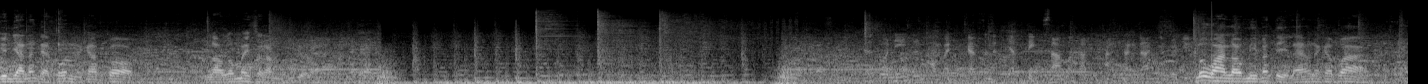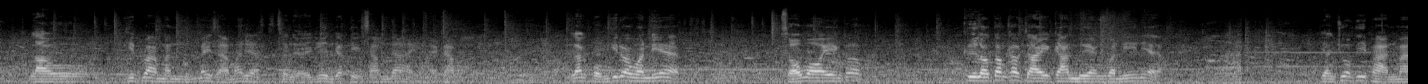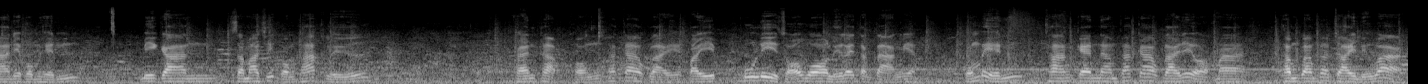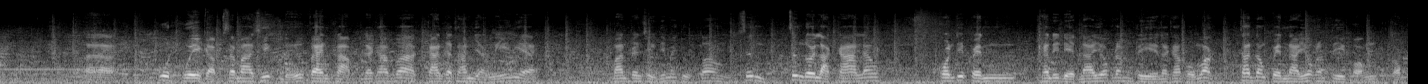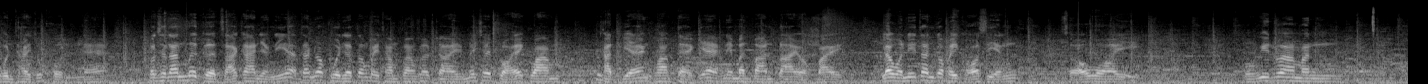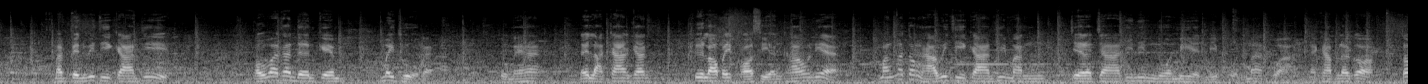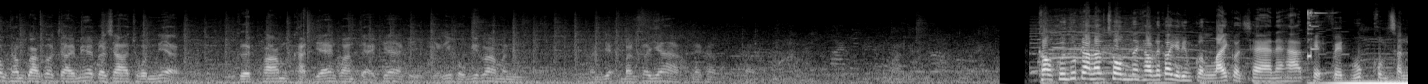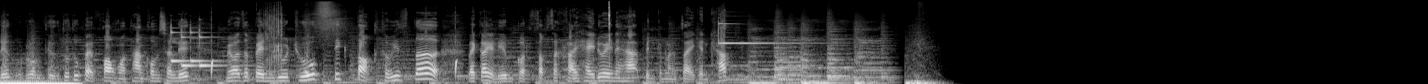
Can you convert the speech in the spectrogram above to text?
ยืนยันตั้งแต่ต้นนะครับก็เราก็ไม่สนับสนุนอยู่แล้วนะครับแต่ตัวนี้เรื่องของการเสนอยติซ้ำอะครับทางทางด้านของจุดยืนเมื่อวานเรามีมติแล้วนะครับว่าเราคิดว่ามันไม่สามารถที่จะเสนอยื่นยติซ้ำได้นะครับ แล้วผมคิดว่าวันนี้สวเองก็คือเราต้องเข้าใจการเมืองวันนี้เนี่ยอย่างช่วงที่ผ่านมาเนี่ยผมเห็นมีการสมาชิกของพรรคหรือแฟนคลับของพรรคก้าวไกล ไปบูลลี่สวหรืออะไรต่างๆเนี่ยผมไม่เห็นทางแกนนำพรรคก้าวไกลได้ออกมาทำความเข้าใจหรือว่าพูดคุยกับสมาชิกหรือแฟนคลับนะครับว่าการกระทำอย่างนี้เนี่ย มันเป็นสิ่งที่ไม่ถูกต้อง ซึ่งซึ่งโดยหลักการแล้วคนที่เป็นแคนดิเดตนายกรัฐมนตรีนะครับ ผมว่าท่านต้องเป็นนายกรัฐมนตรีของของคนไทยทุกคนนะฮะเพราะฉะนั้นเมื่อเกิดสถานการณ์อย่างนี้ ท่านก็ควรจะต้องไปทำความเข้าใจ ไม่ใช่ปล่อยให้ความขัดแย้งความแตกแยกเนี่ยมันบานปลายออกไป แล้ววันนี้ท่านก็ไปขอเสียงสวอีกผมคิดว่ามันมันเป็นวิธีการที่ผมว่าท่านเดินเกมไม่ถูกอะถูกไหมฮะในหลักการกัน คือเราไปขอเสียงเขาเนี่ยมันก็ต้องหาวิธีการที่มันเจรจาที่นิ่มนวลมีเหตุมีผลมากกว่านะครับแล้วก็ต้องทำความเข้าใจไม่ให้ประชาชนเนี่ยเกิดความขัดแย้งความแตกแยกอีกอย่างนี้ผมคิดว่ามันมันมันก็ยากนะครับขอบคุณทุกการรับชมนะครับ แล้วก็อย่าลืมกดไลค์กดแชร์นะฮะเพจ Facebook คมชลึก รวมถึงทุกๆแพลตฟอร์มของทางคมชลึก ไม่ว่าจะเป็น YouTube TikTok Twitter แล้วก็อย่าลืมกด Subscribe ให้ด้วยนะฮะเป็นกำลังใจกันครับ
